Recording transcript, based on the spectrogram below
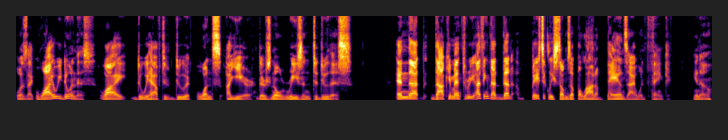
was like, why are we doing this? Why do we have to do it once a year? There's no reason to do this. And that documentary, I think that that basically sums up a lot of bands, I would think, you know.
